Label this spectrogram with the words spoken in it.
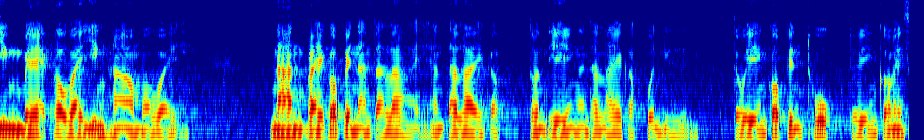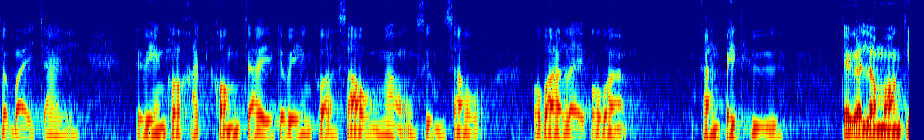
ยิ่งแบกเอาไว้ ยิ่งหามเอาไว้ นานไปก็เป็นอันตราย อันตรายกับตนเองอันตรายกับคนอื่น ตัวเองก็เป็นทุกข์ตัวเองก็ไม่สบายใจ ตัวเองก็ขัดข้องใจ ตัวเองก็เศร้าเหงาซึมเศร้า เพราะว่าอะไรเพราะว่าการไปถือถ้าเกิดเรามองจ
